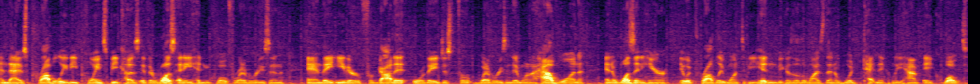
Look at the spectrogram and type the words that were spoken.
And that is probably the point, because if there was any hidden quote for whatever reason, and they either forgot it, or they just, for whatever reason, didn't want to have one, and it was in here, it would probably want to be hidden because otherwise then it would technically have a quote.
